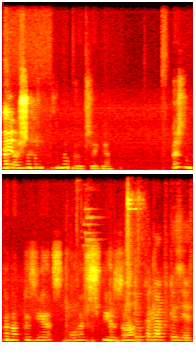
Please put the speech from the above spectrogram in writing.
No już. u ciebie. Weź tą kanapkę zjedz, bo ona jest świeża. Tu kanapkę zjedz.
